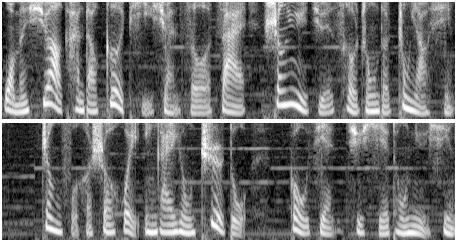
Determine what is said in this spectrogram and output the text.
我们需要看到个体选择在生育决策中的重要性。政府和社会应该用制度构建去协同女性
